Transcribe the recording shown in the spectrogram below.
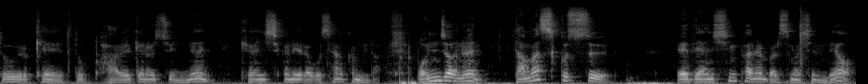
또 이렇게 또 발견할 수 있는 귀한 시간이라고 생각합니다. 먼저는 다마스쿠스 에 대한 심판을 말씀하시는데요.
